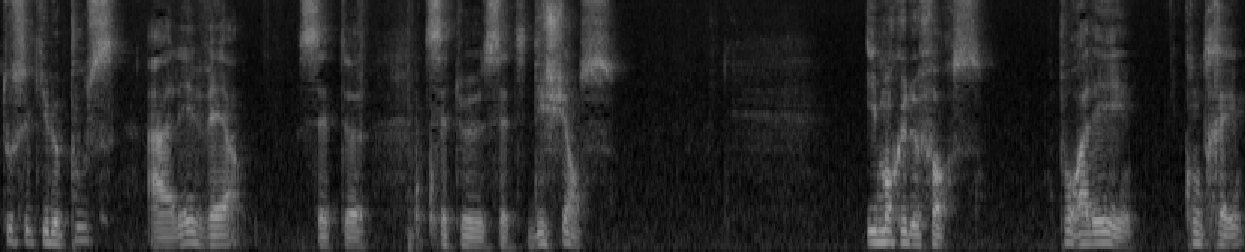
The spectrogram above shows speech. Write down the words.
tout ce qui le pousse à aller vers cette, cette, cette déchéance il manque de force pour aller contrer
